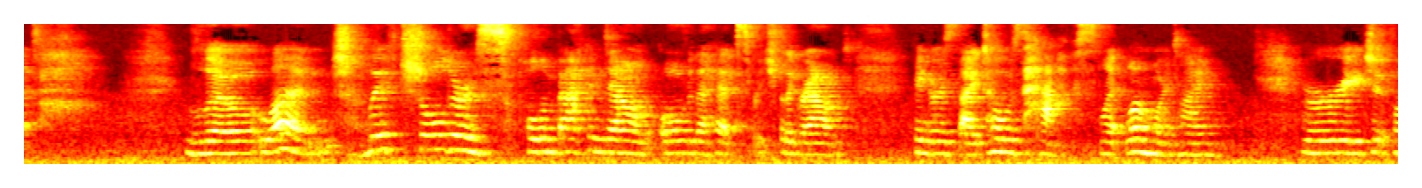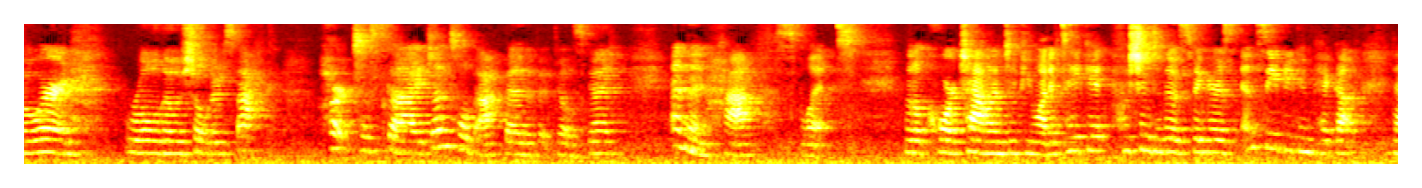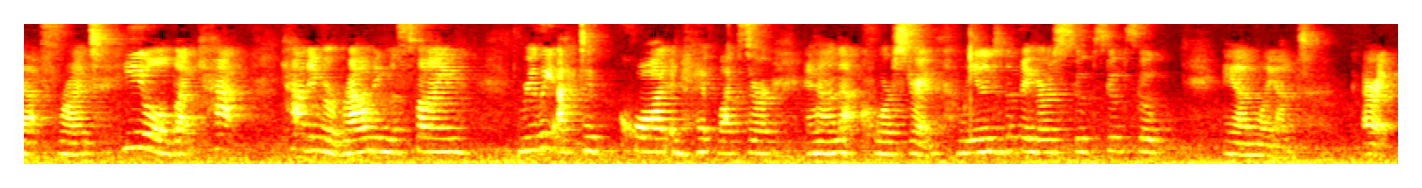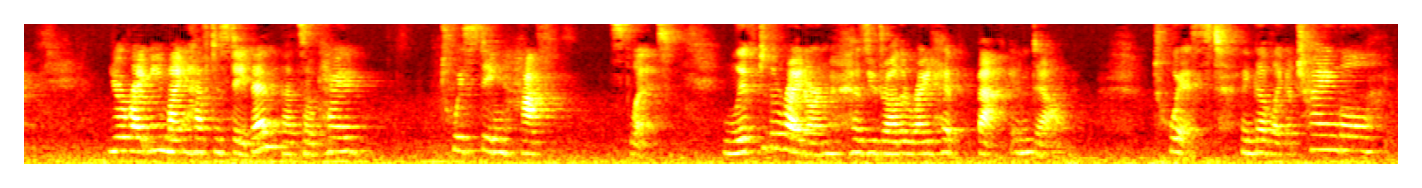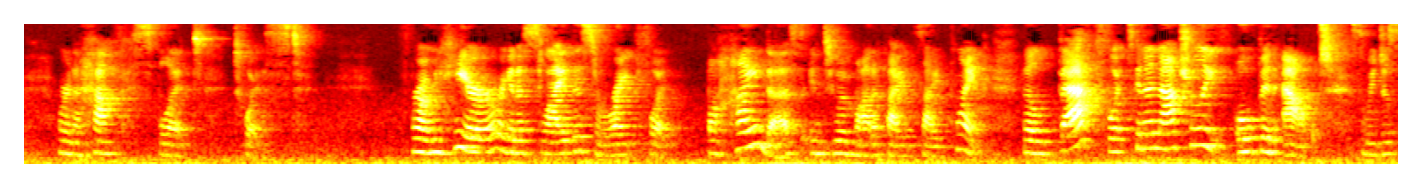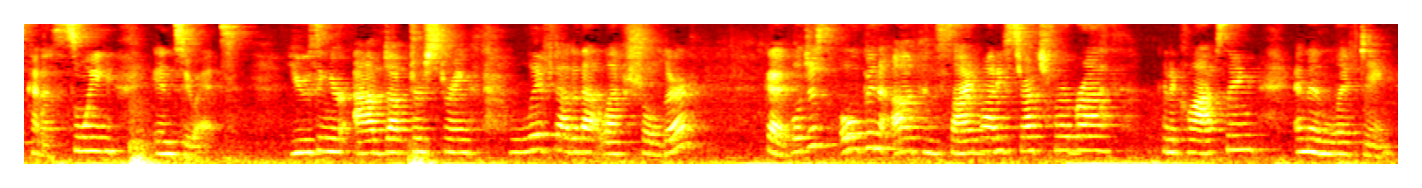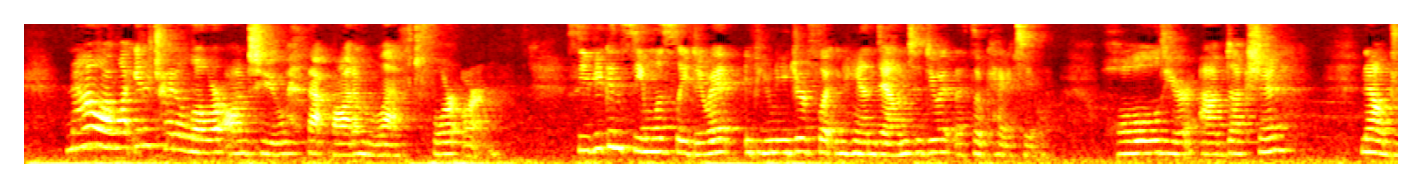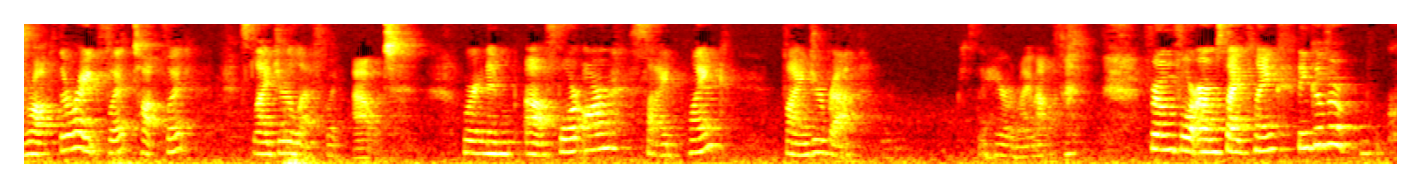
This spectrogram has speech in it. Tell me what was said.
Low lunge, lift shoulders, pull them back and down over the hips, reach for the ground. Fingers by toes, half split. One more time. Reach it forward, roll those shoulders back. Heart to sky, gentle back bend if it feels good. And then half split little core challenge if you want to take it. Push into those fingers and see if you can pick up that front heel like cat, catting or rounding the spine. Really active quad and hip flexor and that core strength. Lean into the fingers, scoop, scoop, scoop, and land. All right. Your right knee might have to stay bent, that's okay. twisting half split. Lift the right arm as you draw the right hip back and down. Twist. Think of like a triangle. We're in a half split twist. From here, we're gonna slide this right foot behind us into a modified side plank. The back foot's gonna naturally open out. So we just kind of swing into it. Using your abductor strength, lift out of that left shoulder. Good, we'll just open up and side body stretch for a breath, kind of collapsing and then lifting. Now I want you to try to lower onto that bottom left forearm. See if you can seamlessly do it. If you need your foot and hand down to do it, that's okay too. Hold your abduction. Now drop the right foot, top foot, slide your left foot out. We're in a uh, forearm side plank. Find your breath. Piece of hair in my mouth. From forearm side plank, think of a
